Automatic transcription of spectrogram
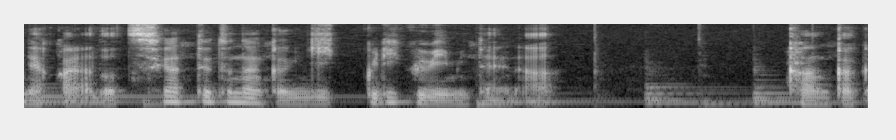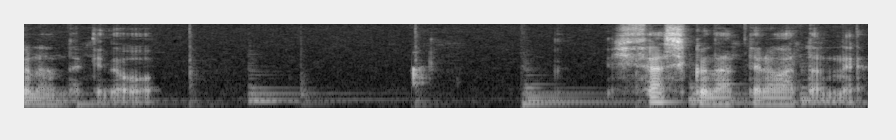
だからどっちかっていうとなんかぎっくり首みたいな感覚なんだけど、久しくなってなかったね。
